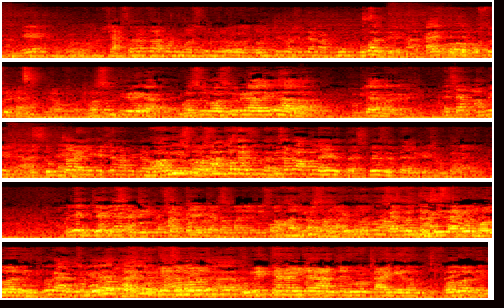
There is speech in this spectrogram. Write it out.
म्हणजे शासनाचा आपण महसूल दोन तीन वर्ष त्यांना उभाच दिले ना काय त्याचे महसूल नाही म्हटल्यावर. महसूल तिकडे काय महसूल महसूलकडे आला की झाला. कुठल्याही मार्गाने. त्याच्यात आम्ही तुमच्यावर एलिगेशन आम्ही. बावीस. तुम्ही सगळं आम्हाला हे देताय स्पेस देताय एलिगेशन करायला. म्हणजे जे मी काय सांगितलं हो, तुम्हीच त्यांना विचारा आमच्यासमोर काय केलं. बोलवा ते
